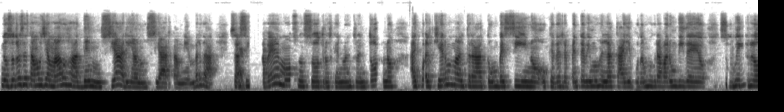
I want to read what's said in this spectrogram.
nosotros estamos llamados a denunciar y anunciar también, ¿verdad? O sea, si sabemos nosotros que en nuestro entorno hay cualquier maltrato, un vecino o que de repente vimos en la calle, podemos grabar un video, subirlo,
